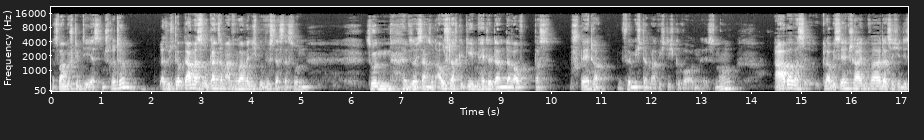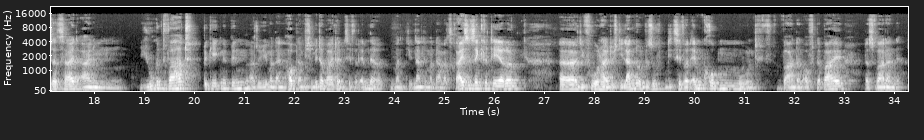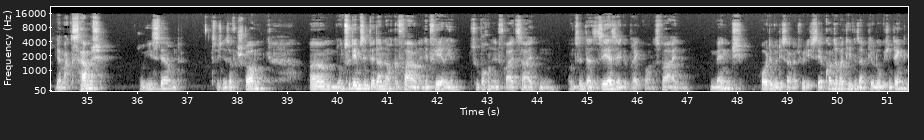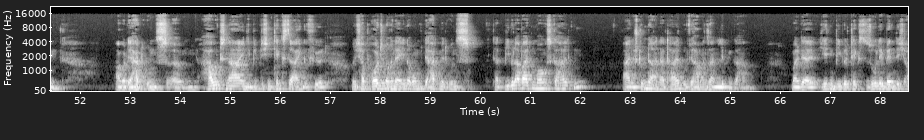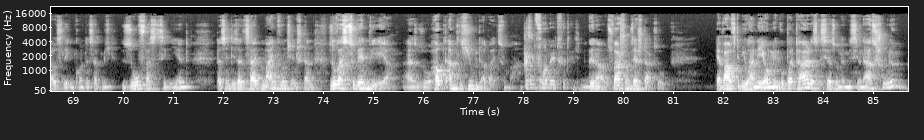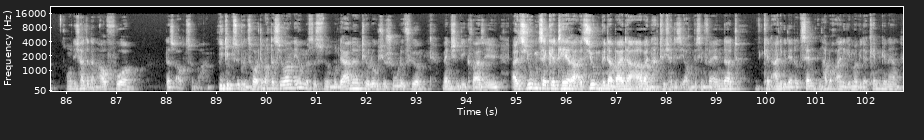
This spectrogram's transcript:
Das waren bestimmt die ersten Schritte. Also ich glaube, damals so ganz am Anfang war mir nicht bewusst, dass das so ein, so ein, wie soll ich sagen, so ein Ausschlag gegeben hätte dann darauf, was später für mich dann mal wichtig geworden ist. Ne? Aber was, glaube ich, sehr entscheidend war, dass ich in dieser Zeit einem Jugendwart begegnet bin, also jemand, einem hauptamtlichen Mitarbeiter im CVM, der, man, die nannte man damals Reisesekretäre, äh, die fuhren halt durch die Lande und besuchten die CVM-Gruppen und waren dann oft dabei. Das war dann der Max Hamsch, so hieß der, und inzwischen ist er verstorben. Ähm, und zudem sind wir dann auch gefahren in den Ferien zu Wochenendfreizeiten und sind da sehr, sehr geprägt worden. Es war ein Mensch, heute würde ich sagen natürlich sehr konservativ in seinem theologischen Denken, aber der hat uns ähm, hautnah in die biblischen Texte eingeführt. Und ich habe heute noch in Erinnerung, der hat mit uns, der hat Bibelarbeiten morgens gehalten, eine Stunde, anderthalb, und wir haben an seinen Lippen gehangen weil der jeden Bibeltext so lebendig auslegen konnte. Es hat mich so fasziniert, dass in dieser Zeit mein Wunsch entstand, sowas zu werden wie er. Also so hauptamtlich Jugendarbeit zu machen. Also ein Vorbild für dich. Genau, es war schon sehr stark so. Er war auf dem Johanneum in Wuppertal, das ist ja so eine Missionarsschule. Und ich hatte dann auch vor, das auch zu machen. Die gibt es übrigens heute noch, das Johanneum. Das ist eine moderne theologische Schule für Menschen, die quasi als Jugendsekretäre, als Jugendmitarbeiter arbeiten. Natürlich hat die sich auch ein bisschen verändert. Kenne einige der Dozenten, habe auch einige immer wieder kennengelernt.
